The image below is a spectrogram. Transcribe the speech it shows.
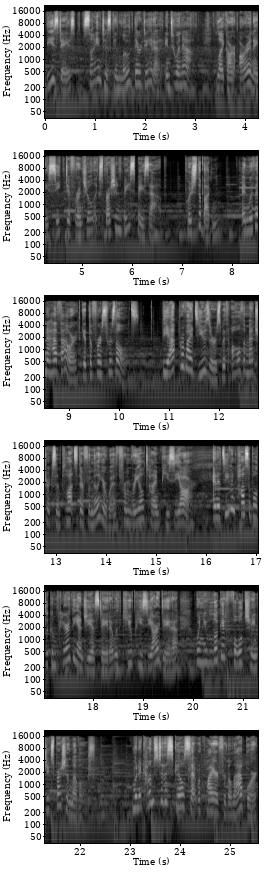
These days, scientists can load their data into an app, like our RNA-seq differential expression BaseSpace app. Push the button, and within a half hour, get the first results. The app provides users with all the metrics and plots they're familiar with from real-time PCR. And it's even possible to compare the NGS data with qPCR data when you look at fold change expression levels. When it comes to the skill set required for the lab work,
